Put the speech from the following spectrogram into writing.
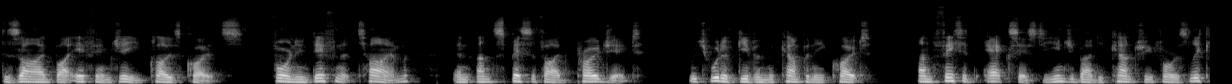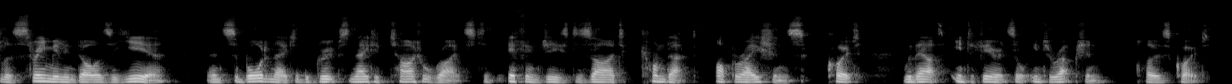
desired by FMG, close quotes, for an indefinite time, an unspecified project which would have given the company, quote, unfettered access to Yindjibarndi country for as little as $3 million a year and subordinated the group's native title rights to FMG's desire to conduct operations, quote, without interference or interruption, close quote.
